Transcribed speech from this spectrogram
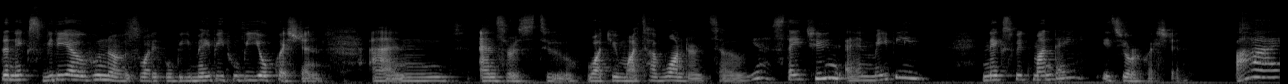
the next video, who knows what it will be. Maybe it will be your question and answers to what you might have wondered. So yeah, stay tuned and maybe next week, Monday, it's your question. Bye.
